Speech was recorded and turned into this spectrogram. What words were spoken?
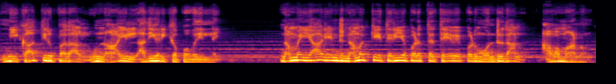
நீ காத்திருப்பதால் உன் ஆயுள் அதிகரிக்கப் போவதில்லை. நம்மை யார் என்று நமக்கே தெரியப்படுத்த தேவைப்படும் ஒன்றுதான் அவமானம்.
